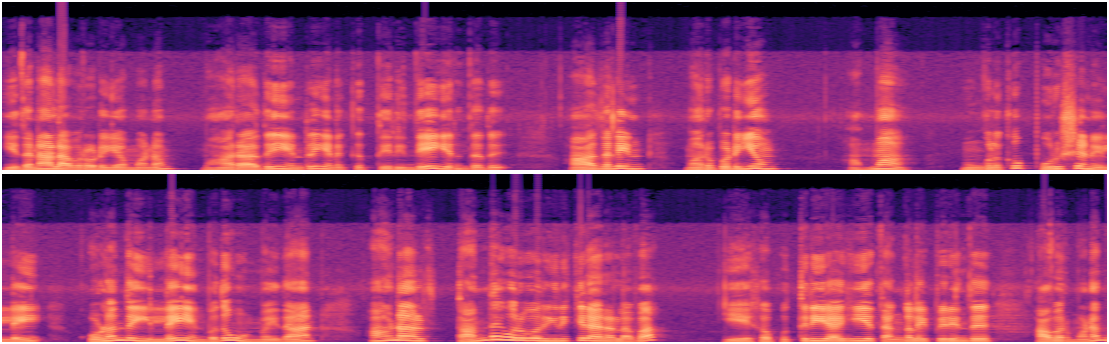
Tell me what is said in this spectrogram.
இதனால் அவருடைய மனம் மாறாது என்று எனக்கு தெரிந்தே இருந்தது. ஆதலின் மறுபடியும் அம்மா உங்களுக்கு புருஷன் இல்லை குழந்தை இல்லை என்பது உண்மைதான். ஆனால் தந்தை ஒருவர் இருக்கிறார் அல்லவா? ஏக புத்திரியாகிய தங்களை பிரிந்து அவர் மனம்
